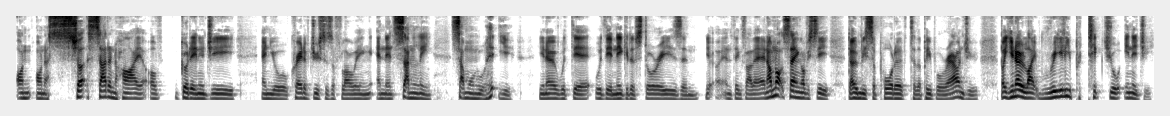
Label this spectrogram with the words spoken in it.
on on a sudden high of good energy and your creative juices are flowing, and then suddenly someone will hit you. You know, with their with their negative stories and and things like that. And I'm not saying obviously don't be supportive to the people around you, but you know, like really protect your energy.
